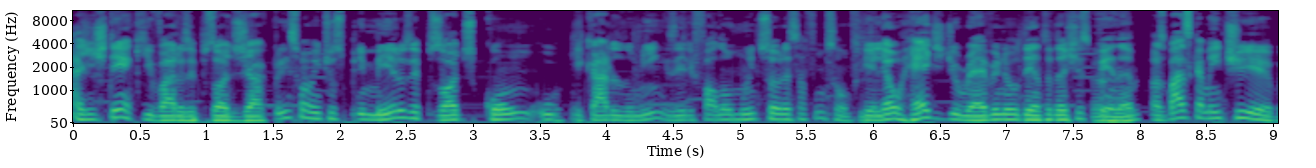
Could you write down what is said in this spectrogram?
A gente tem aqui vários episódios já, principalmente os primeiros episódios com o Ricardo Domingues, ele falou muito sobre essa função, porque ele é o head de revenue dentro da XP, Uhum. né? Mas basicamente,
